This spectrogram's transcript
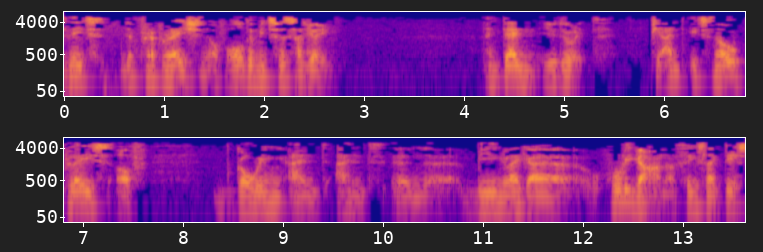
It needs the preparation of all the mitzvahs hayoim. And then you do it. And it's no place of going and, and, and uh, being like a hooligan or things like this.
